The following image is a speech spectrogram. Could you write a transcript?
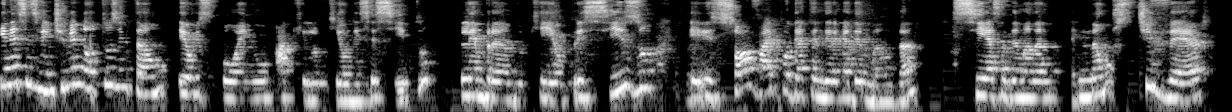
E nesses 20 minutos, então, eu exponho aquilo que eu necessito, lembrando que eu preciso, ele só vai poder atender a minha demanda se essa demanda não estiver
